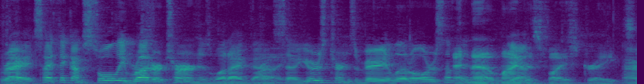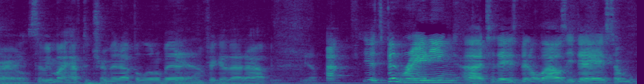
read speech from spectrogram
Right. So I think I'm solely rudder turn is what I've got. Right. So yours turns very little or something. And no, mine yeah. just flies straight. All so. right, so we might have to trim it up a little bit Yeah. and figure that out. Yeah. Uh, it's been raining. Uh, today's been a lousy day, so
